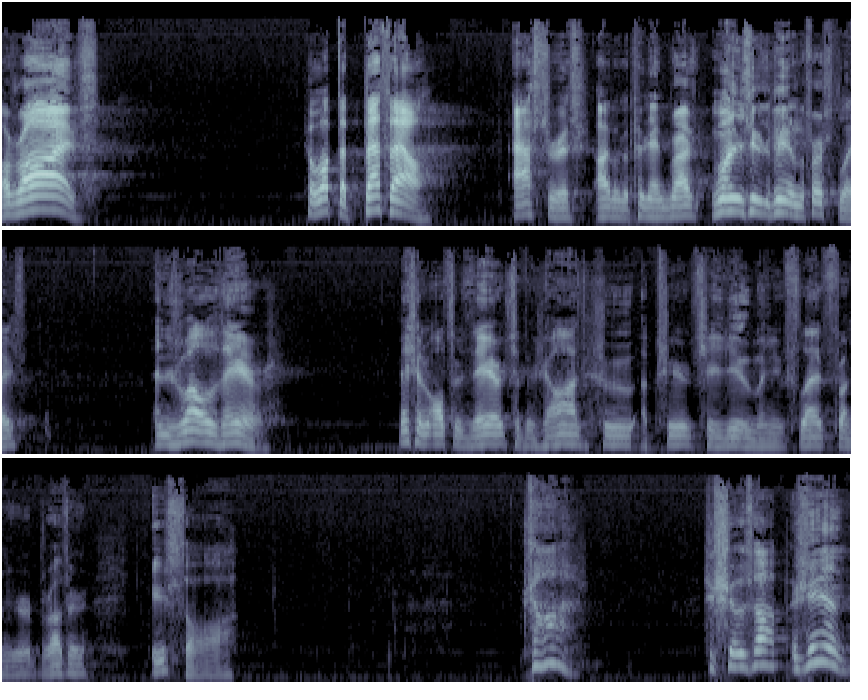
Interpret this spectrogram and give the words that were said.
Arise, go up to Bethel. Asterisk, I would have put in where I wanted you to be in the first place, and dwell there. Make an altar there to the God who appeared to you when you fled from your brother Esau. God. He shows up again.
